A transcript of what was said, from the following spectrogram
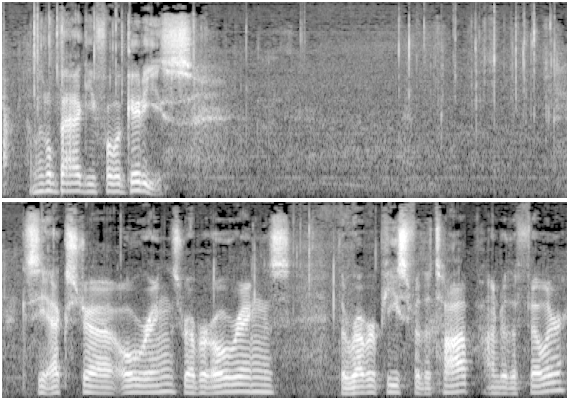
a little baggie full of goodies. You can see extra O-rings, rubber O-rings, the rubber piece for the top under the filler.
